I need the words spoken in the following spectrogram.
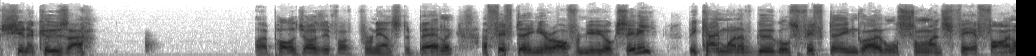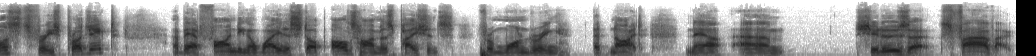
Shinozuka, I apologise if I've pronounced it badly, a 15 year old from New York City became one of Google's 15 Global Science Fair finalists for his project about finding a way to stop Alzheimer's patients from wandering at night. Now, um, Shiruza's father,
